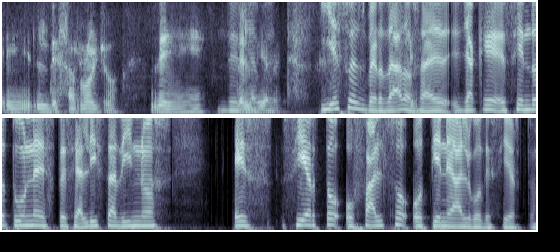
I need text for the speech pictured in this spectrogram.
el desarrollo de, la diabetes. Y eso es verdad, o sea, ya que siendo tú un especialista, dinos, ¿es cierto o falso o tiene algo de cierto?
